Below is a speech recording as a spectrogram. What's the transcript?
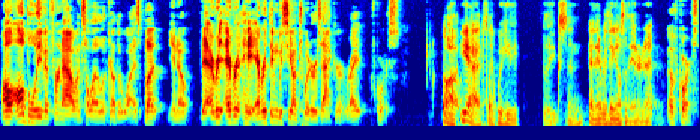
I'll, I'll believe it for now until I look otherwise. But you know, every every hey, everything we see on Twitter is accurate, right? Of course. Uh, yeah, it's like Wiki leaks and, and everything else on the internet. Of course.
